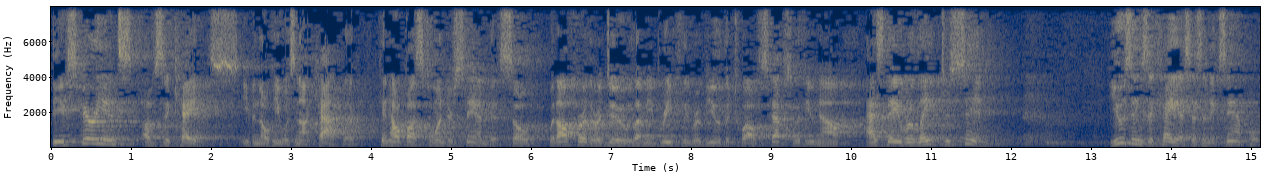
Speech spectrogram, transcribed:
The experience of Zacchaeus, even though he was not Catholic, can help us to understand this. So, without further ado, let me briefly review the 12 steps with you now as they relate to sin. Using Zacchaeus as an example,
